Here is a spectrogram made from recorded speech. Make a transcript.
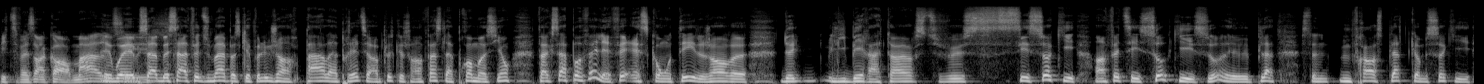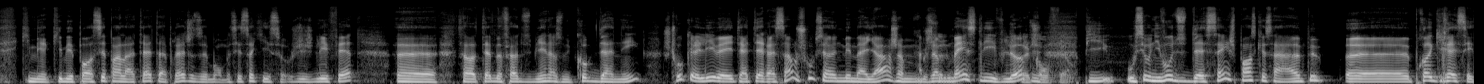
puis tu faisais encore mal. Et ouais, ça, ben, ça a fait du mal parce qu'il a fallu que j'en reparle après. En plus que j'en fasse la promotion. Fait que ça n'a pas fait l'effet escompté, le genre euh, de libérateur, si tu veux. C'est ça qui. En fait, c'est ça qui est ça. euh. C'est une, une phrase plate comme ça qui, qui m'est passée par la tête après. Je disais, bon, ben, c'est ça qui est ça. Je, je l'ai fait. Euh, ça va peut-être me faire du bien dans une coupe d'années. Je trouve que le livre est intéressant. Je trouve que c'est un de mes meilleurs. J'aime bien ce livre-là. Puis aussi au niveau du dessin, je pense que ça a un peu euh. Tu sais,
